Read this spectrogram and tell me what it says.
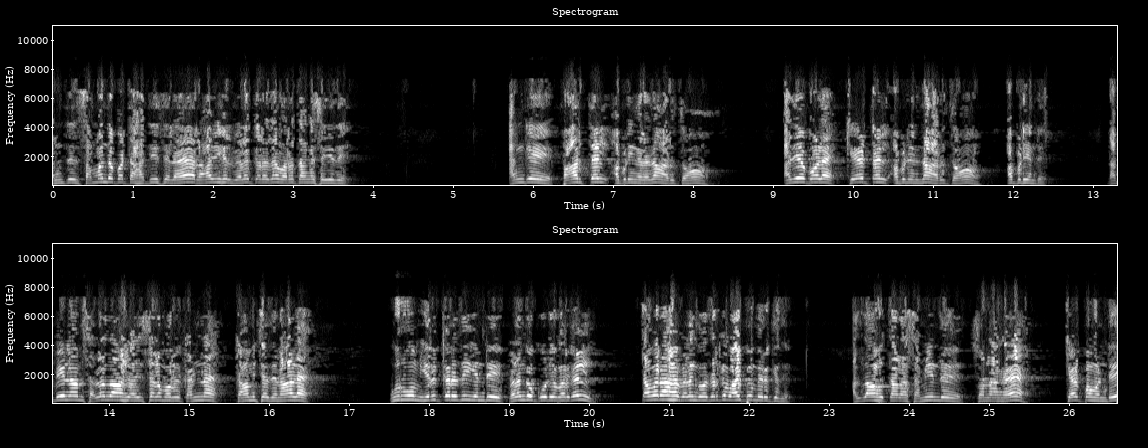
அந்த சம்பந்தப்பட்ட ஹதீஸ்ல ராவிகள் விளக்கிறத வரத்தாங்க செய்யுது. அங்கே பார்த்தல் அப்படிங்கறதான் அர்த்தம். அதே போல கேட்டல் அப்படின்னு தான் அர்த்தம். அப்படின்ட்டு நபீலாம் ஸல்லல்லாஹு அலைஹி அவர்கள் கண்ணை காமிச்சதுனால உருவம் இருக்கிறது என்று விளங்கக்கூடியவர்கள் தவறாக விளங்குவதற்கு வாய்ப்பும் இருக்குது. அல்லாஹு தாலா சமீந்து சொன்னாங்க கேட்பவண்டு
